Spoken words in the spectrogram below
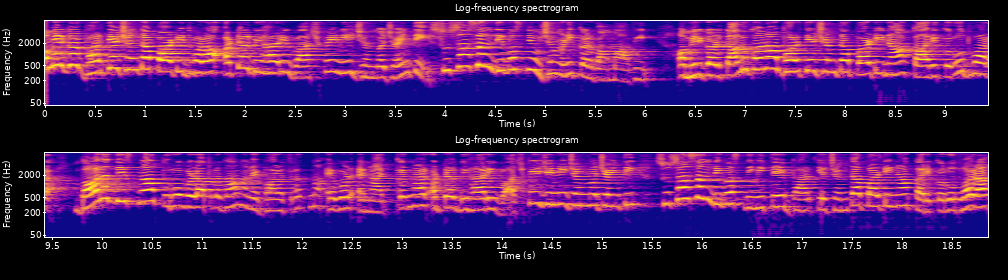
અમીરગઢ ભારતીય જનતા પાર્ટી દ્વારા અટલ બિહારી વાજપેયીની જન્મ જયંતિ સુશાસન દિવસની ઉજવણી કરવામાં આવી. અમીરગઢ તાલુકાના ભારતીય જનતા પાર્ટીના કાર્યકરો દ્વારા ભારત દેશના પૂર્વ વડાપ્રધાન અને ભારત રત્ન એવોર્ડ એનાયત કરનાર અટલ બિહારી વાજપેયીજીની જન્મ જયંતિ સુશાસન દિવસ નિમિત્તે ભારતીય જનતા પાર્ટીના કાર્યકરો દ્વારા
